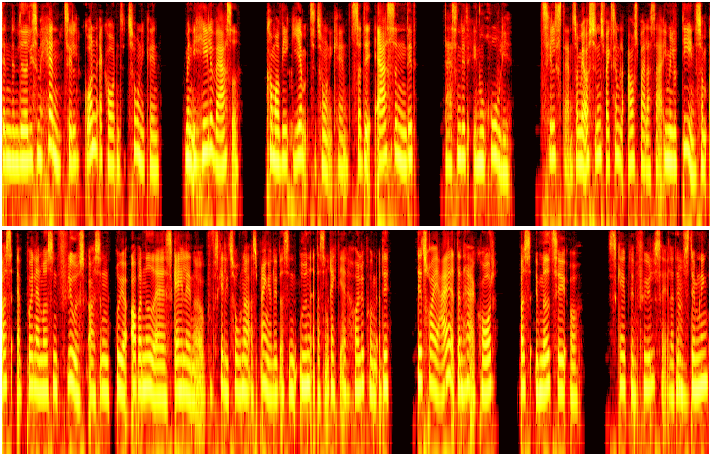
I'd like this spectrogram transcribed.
den, den leder ligesom hen til grundakkorden til tonikaen, men i hele verset kommer vi ikke hjem til tonikaen. Så det er sådan lidt, der er sådan lidt en urolig tilstand, som jeg også synes for eksempel afspejler sig i melodien, som også er på en eller anden måde sådan flyvsk og sådan ryger op og ned af skalaen og på forskellige toner og springer lidt, og sådan, uden at der sådan rigtig er et holdepunkt. Og det det tror jeg, at den her akkord også er med til at skabe den følelse eller den Mm. stemning.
